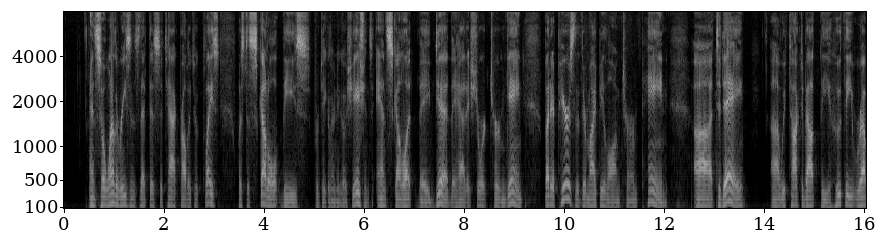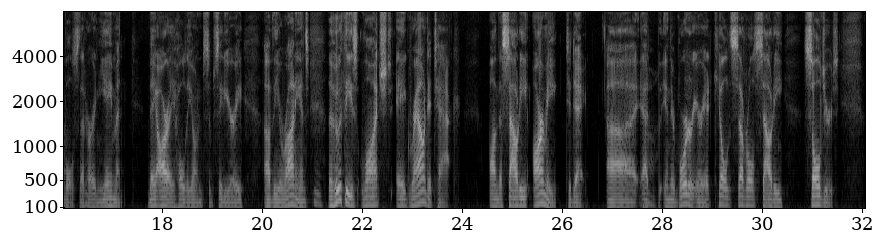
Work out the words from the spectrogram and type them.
And so, one of the reasons that this attack probably took place was to scuttle these particular negotiations. And scuttle it they did. They had a short term gain, but it appears that there might be long term pain. Uh, today, uh, we've talked about the Houthi rebels that are in Yemen. They are a wholly owned subsidiary of the Iranians. Mm. The Houthis launched a ground attack on the Saudi army today uh, at oh. in their border area. It killed several Saudi soldiers.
